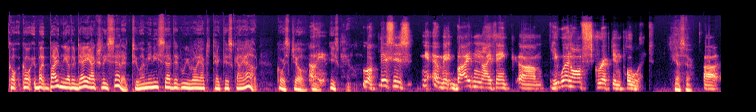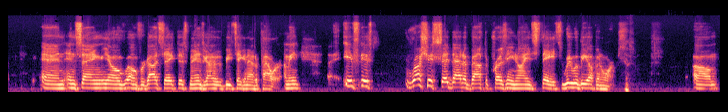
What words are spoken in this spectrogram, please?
go, go, but Biden the other day actually said it too. I mean, he said that we really have to take this guy out. Of course, Joe. you know, yeah. he's you know. look, this is, I mean, Biden, I think um, he went off script in Poland. Yes, sir. Uh, and and saying, you know, oh, for God's sake, this man's got to be taken out of power. I mean, if if Russia said that about the president of the United States, we would be up in arms. Yes. Um,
